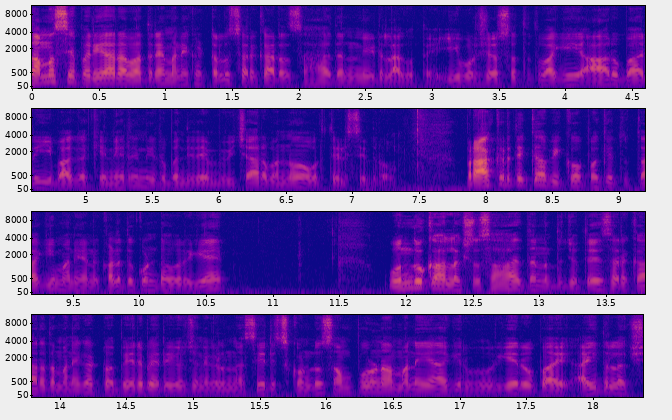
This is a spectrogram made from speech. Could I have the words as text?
ಸಮಸ್ಯೆ ಪರಿಹಾರವಾದರೆ ಮನೆ ಕಟ್ಟಲು ಸರ್ಕಾರದ ಸಹಾಯಧನ ನೀಡಲಾಗುತ್ತೆ. ಈ ವರ್ಷ ಸತತವಾಗಿ ಆರು ಬಾರಿ ಈ ಭಾಗಕ್ಕೆ ನೆರೆ ನೀರು ಬಂದಿದೆ ಎಂಬ ವಿಚಾರವನ್ನು ಅವರು ತಿಳಿಸಿದರು. ಪ್ರಾಕೃತಿಕ ವಿಕೋಪಕ್ಕೆ ತುತ್ತಾಗಿ ಮನೆಯನ್ನು ಕಳೆದುಕೊಂಡವರಿಗೆ ಒಂದು ಕಾಲು ಲಕ್ಷ ಸಹಾಯಧನದ ಜೊತೆ ಸರ್ಕಾರದ ಮನೆ ಕಟ್ಟುವ ಬೇರೆ ಬೇರೆ ಯೋಜನೆಗಳನ್ನು ಸೇರಿಸಿಕೊಂಡು ಸಂಪೂರ್ಣ ಮನೆಯಾಗಿರುವವರಿಗೆ ರೂಪಾಯಿ ಐದು ಲಕ್ಷ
